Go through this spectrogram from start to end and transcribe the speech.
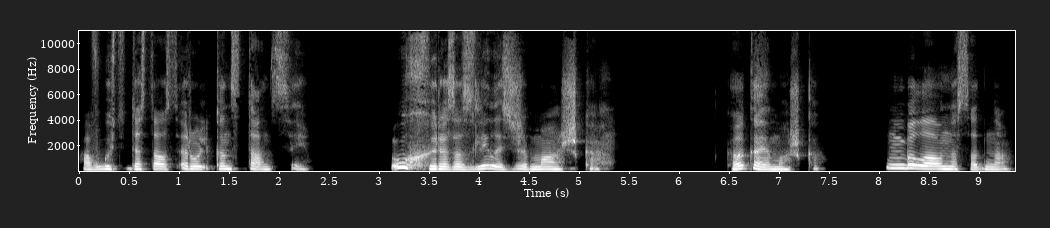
Августе досталась роль Констанции. Ух, разозлилась же Машка. Какая Машка? Была у нас одна.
